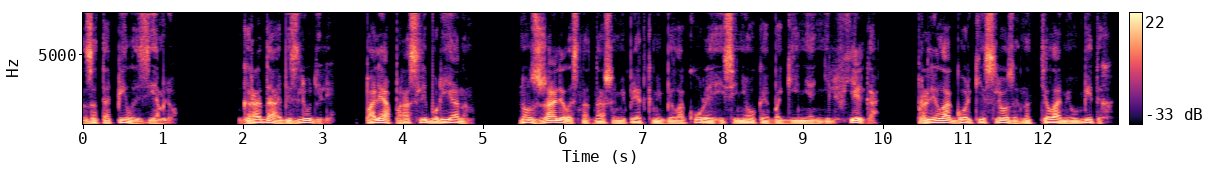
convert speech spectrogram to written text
затопило землю. Города обезлюдили, поля поросли бурьяном, но сжалилась над нашими предками белокурая и синеокая богиня Нильфхельга, пролила горькие слезы над телами убитых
